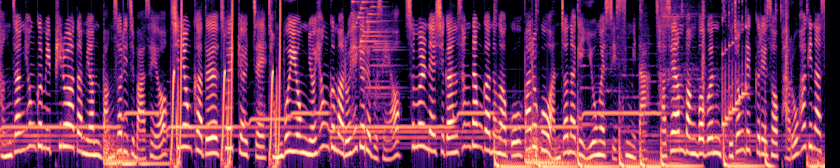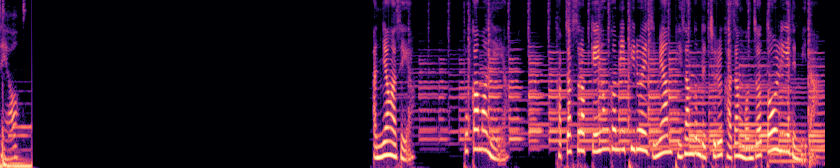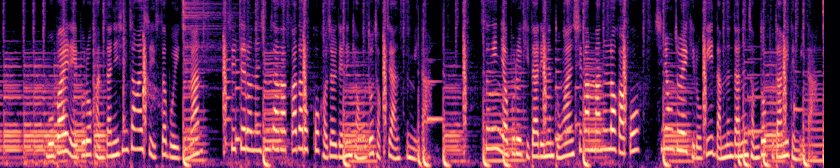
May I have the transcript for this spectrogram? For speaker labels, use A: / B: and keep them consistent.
A: 당장 현금이 필요하다면 망설이지 마세요. 신용카드, 소액결제, 정보 이용료 현금화로 해결해보세요. 24시간 상담 가능하고 빠르고 안전하게 이용할 수 있습니다. 자세한 방법은 고정 댓글에서 바로 확인하세요.
B: 안녕하세요. 똑까머니예요. 갑작스럽게 현금이 필요해지면 비상금 대출을 가장 먼저 떠올리게 됩니다. 모바일 앱으로 간단히 신청할 수 있어 보이지만 실제로는 심사가 까다롭고 거절되는 경우도 적지 않습니다. 승인 여부를 기다리는 동안 시간만 흘러가고 신용조회 기록이 남는다는 점도 부담이 됩니다.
